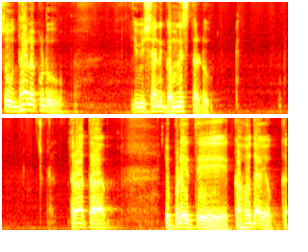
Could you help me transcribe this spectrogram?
సో ఉద్దాలకుడు ఈ విషయాన్ని గమనిస్తాడు. తర్వాత ఎప్పుడైతే కహోదా యొక్క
